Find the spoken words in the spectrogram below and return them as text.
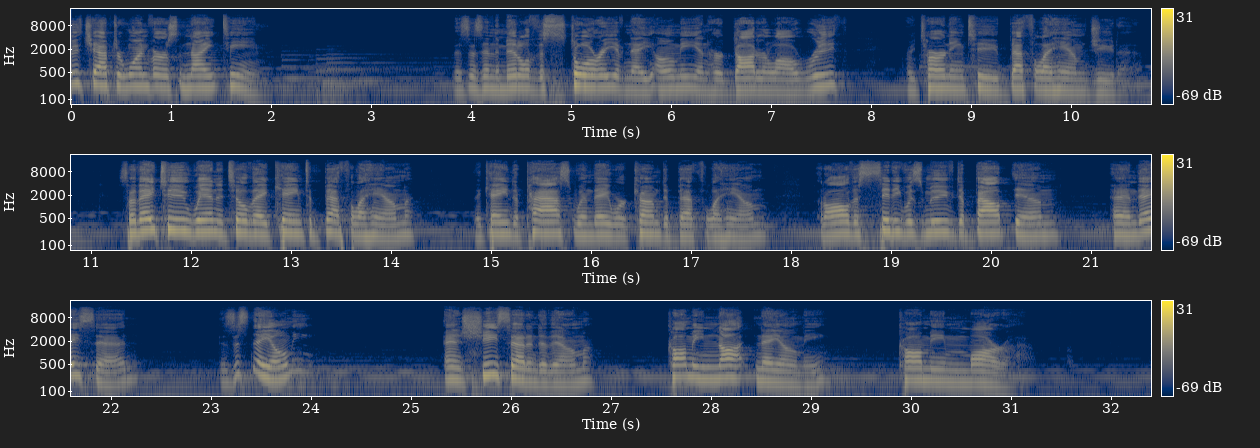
Ruth chapter 1, verse 19. This is in the middle of the story of Naomi and her daughter in law Ruth returning to Bethlehem, Judah. So they too went until they came to Bethlehem. It came to pass when they were come to Bethlehem that all the city was moved about them, and they said, Is this Naomi? And she said unto them, Call me not Naomi, call me Mara.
